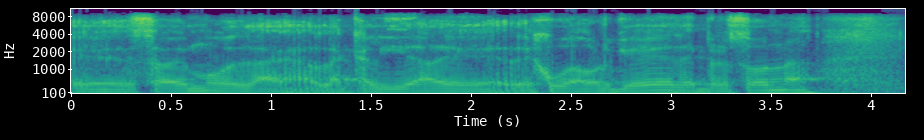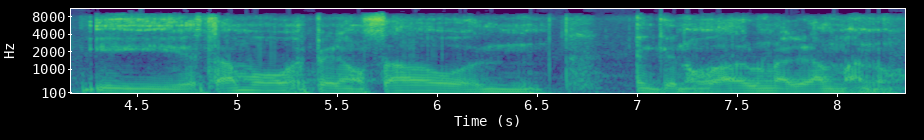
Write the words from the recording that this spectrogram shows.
Eh, sabemos la, la calidad de, de jugador que es, de persona, y estamos esperanzados en, en que nos va a dar una gran mano.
